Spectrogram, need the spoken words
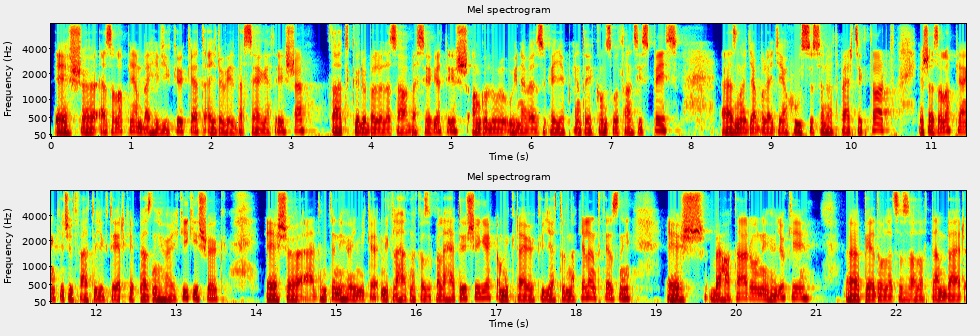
és ez alapján behívjuk őket egy rövid beszélgetésre, tehát körülbelül ez a beszélgetés, angolul úgy nevezzük egyébként, hogy consultancy space, ez nagyjából egy ilyen 20-25 percig tart, és ez alapján kicsit fel tudjuk térképezni, hogy kik is ők, és eldönteni, hogy mik, mik lehetnek azok a lehetőségek, amikre ők ugye tudnak jelentkezni, és behatárolni, hogy oké, okay, például ez az adott ember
